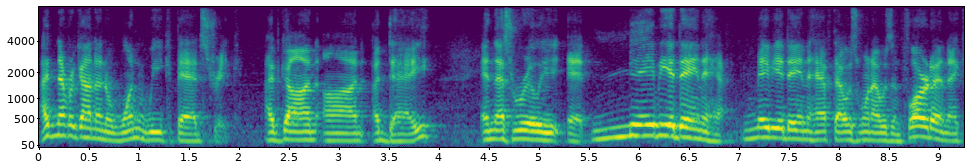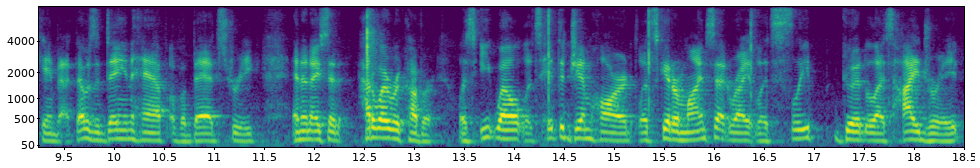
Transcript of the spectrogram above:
I've never gone on a one week bad streak. I've gone on a day, and that's really it. Maybe a day and a half. Maybe a day and a half. That was when I was in Florida and I came back. That was a day and a half of a bad streak. And then I said, How do I recover? Let's eat well. Let's hit the gym hard. Let's get our mindset right. Let's sleep good. Let's hydrate.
